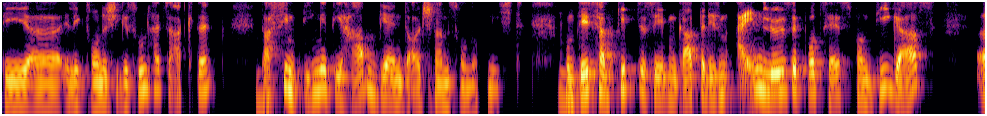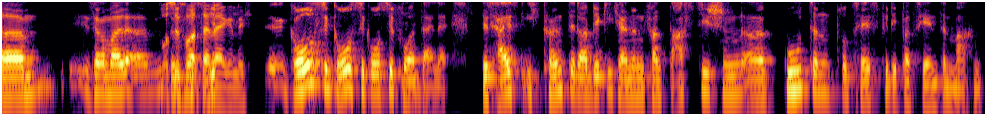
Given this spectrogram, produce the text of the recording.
die elektronische Gesundheitsakte. Das sind Dinge, die haben wir in Deutschland so noch nicht. Mhm. Und deshalb gibt es eben gerade bei diesem Einlöseprozess von DIGAS, ähm, ich sage mal, ähm, große Vorteile eigentlich. Große, große, große mhm. Vorteile. Das heißt, ich könnte da wirklich einen fantastischen, äh, guten Prozess für die Patienten machen.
